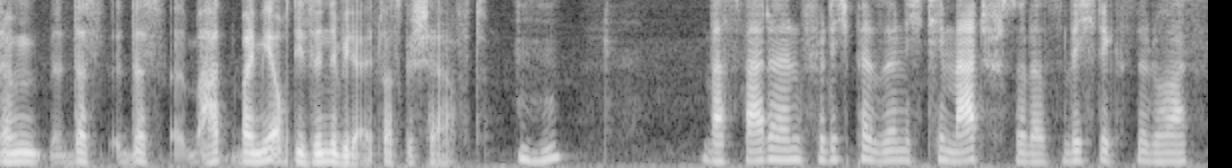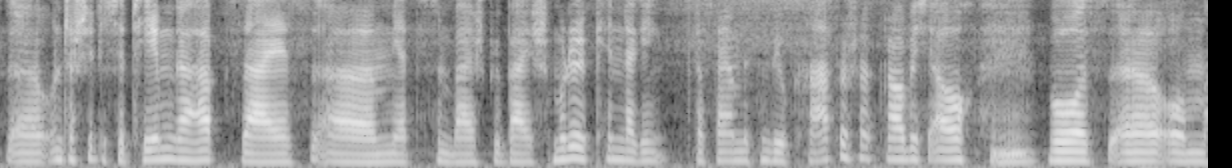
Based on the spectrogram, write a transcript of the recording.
Ähm, das, das hat bei mir auch die Sinne wieder etwas geschärft. Mhm. Was war denn für dich persönlich thematisch so das Wichtigste? Du hast äh, unterschiedliche Themen gehabt, sei es ähm, jetzt zum Beispiel bei Schmuddelkinder ging, das war ja ein bisschen biografischer, glaube ich auch, mhm. wo es äh, um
